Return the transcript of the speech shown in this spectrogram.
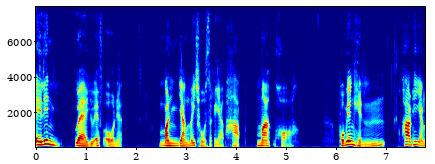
Alienware UFO เนี่ย มันยังไม่โชว์ศักยภาพมากพอ ผมยังเห็นภาพที่ยัง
